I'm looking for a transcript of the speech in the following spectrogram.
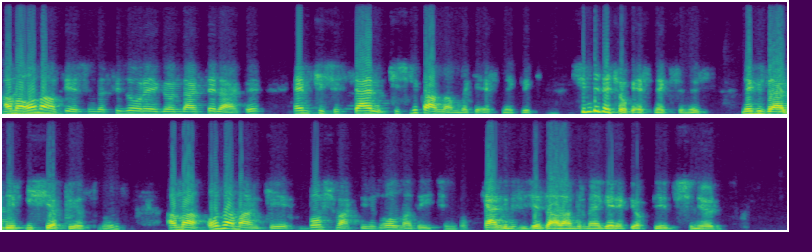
Ama Aynen. 16 yaşında sizi oraya gönderselerdi hem kişisel, kişilik anlamdaki esneklik, şimdi de çok esneksiniz, ne güzel bir iş yapıyorsunuz. Ama o zamanki boş vaktiniz olmadığı için bu. Kendimizi cezalandırmaya gerek yok diye düşünüyorum.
